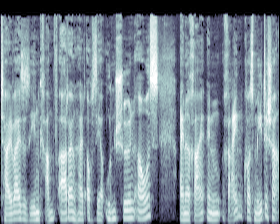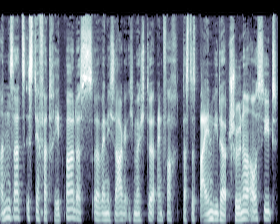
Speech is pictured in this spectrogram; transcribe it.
teilweise sehen Krampfadern halt auch sehr unschön aus. Eine rein, ein rein kosmetischer Ansatz ist der vertretbar, dass äh, wenn ich sage, ich möchte einfach, dass das Bein wieder schöner aussieht,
